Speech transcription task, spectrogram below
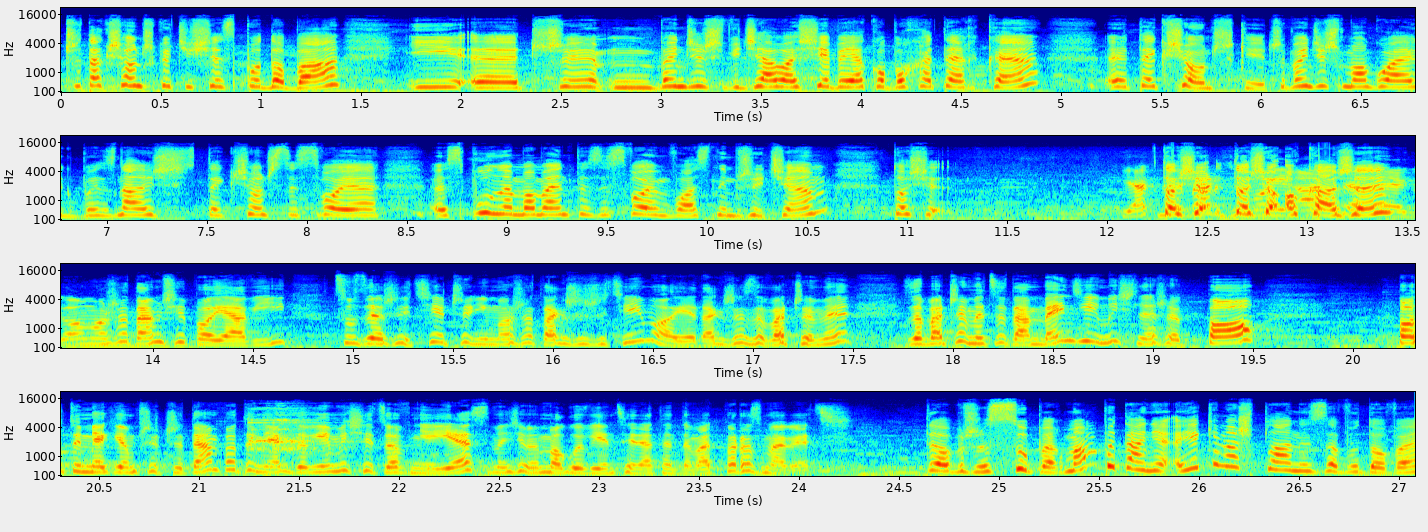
czy ta książka Ci się spodoba i e, czy mm, będziesz widziała siebie jako bohaterkę e, tej książki. Czy będziesz mogła jakby znaleźć w tej książce swoje e, wspólne momenty ze swoim własnym życiem. To się, Jak To się- to się okaże. alter ego, może tam się pojawi cudze życie, czyli może także życie i moje. Także zobaczymy, zobaczymy co tam będzie i myślę, że po, po tym jak ją przeczytam, po tym jak dowiemy się co w niej jest, będziemy mogły więcej na ten temat porozmawiać. Dobrze, super. Mam pytanie, a jakie masz plany zawodowe?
